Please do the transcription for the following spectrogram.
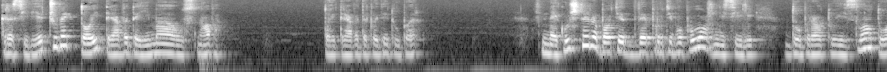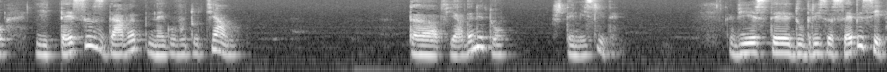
Красивият човек той трябва да има основа. Той трябва да бъде добър. В него ще работят две противоположни сили – доброто и злото, и те създават неговото тяло. Та в яденето ще мислите. Вие сте добри за себе си,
